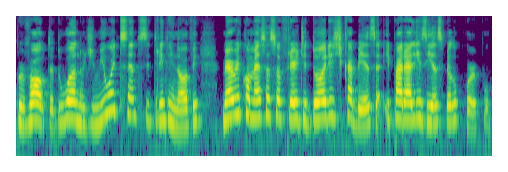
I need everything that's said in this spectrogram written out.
Por volta do ano de 1839, Mary começa a sofrer de dores de cabeça e paralisias pelo corpo,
